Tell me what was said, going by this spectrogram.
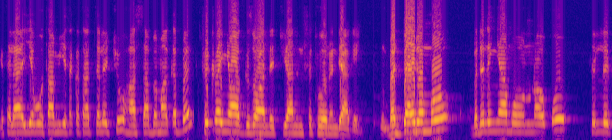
የተለያየ ቦታም እየተከታተለችው ሀሳብ በማቀበል ፍቅረኛው አግዘዋለች ያንን ፍትሆን እንዲያገኝ። በዳይ ደግሞ በደለኛ መሆኑን አውቆ ትልቅ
